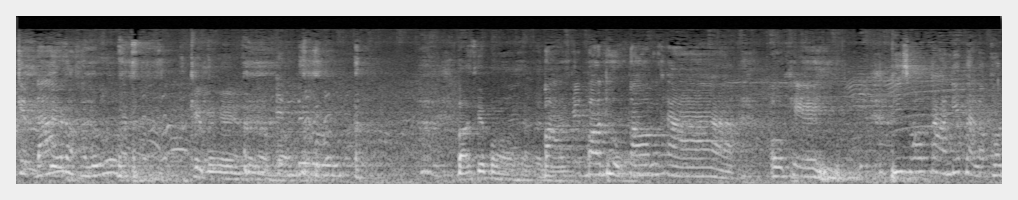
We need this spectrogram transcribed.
เก็บได้หรอคะลูก เก็บยังไงสนามบเอ็อลนดูบาสเกตบอลครับบาสเกตบอลถูกต้องค่ะ โอเค พี่ชอบการที่แต่ละคน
